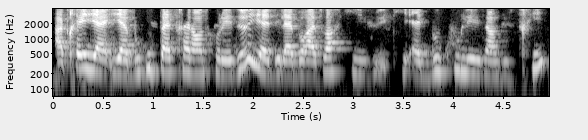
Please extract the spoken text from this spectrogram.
Après, il y, a, beaucoup de passerelles entre les deux. Il y a des laboratoires qui, aident beaucoup les industries.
